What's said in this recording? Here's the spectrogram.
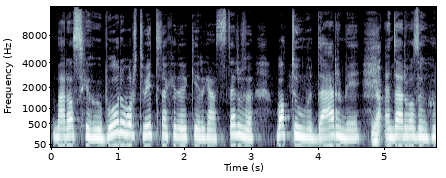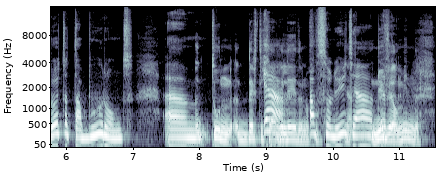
maar als je geboren wordt, weet dat je er een keer gaat sterven. Wat doen we daarmee? Ja. En daar was een grote taboe rond. Ehm, Toen, 30 ja, jaar geleden? Of absoluut, ja. Nu Er- veel minder.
